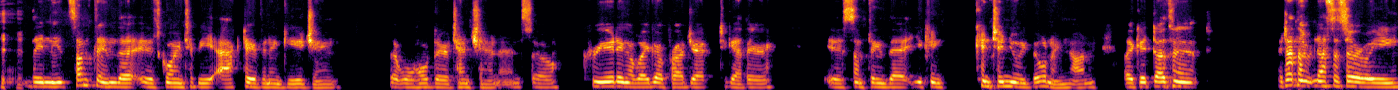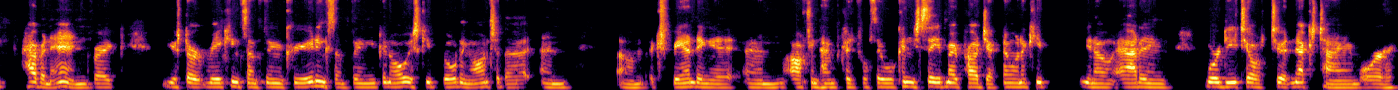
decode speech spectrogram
they need something that is going to be active and engaging that will hold their attention. And so creating a Lego project together is something that you can continually building on. Like it doesn't it doesn't necessarily have an end. Like you start making something and creating something, you can always keep building onto that and um, expanding it. And oftentimes kids will say, "Well, can you save my project? I want to keep you know adding more detail to it next time, or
